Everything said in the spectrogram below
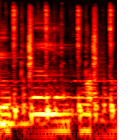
me.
